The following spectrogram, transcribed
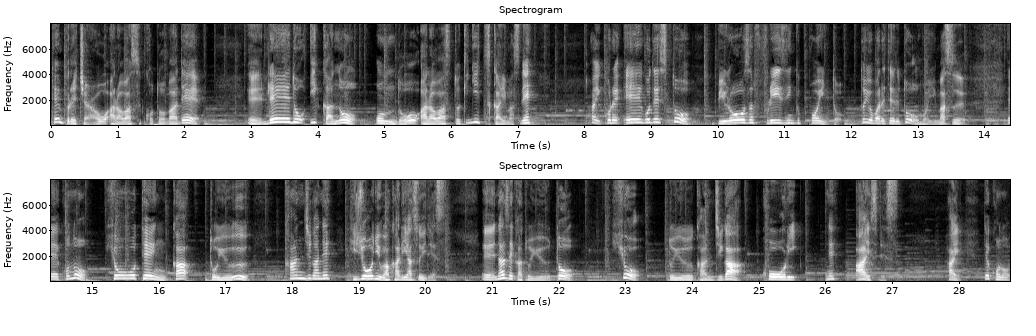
テンプレチャーを表す言葉で、えー、0度以下の温度を表すときに使いますね。はい、これ英語ですと below the freezing point と呼ばれていると思います。えー、この氷点下という漢字がね、非常にわかりやすいです。えー、なぜかというと、氷という漢字が氷、ね、アイスです。はい。で、この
